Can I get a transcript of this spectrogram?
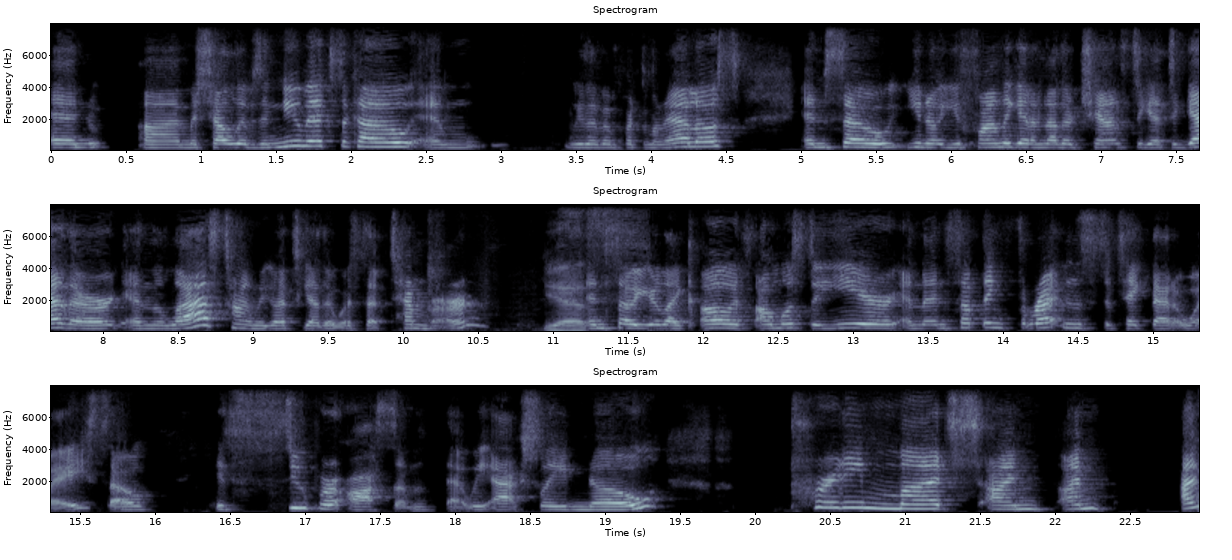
And uh, Michelle lives in New Mexico and we live in Puerto Morelos. And so, you know, you finally get another chance to get together. And the last time we got together was September. Yes. And so you're like, oh, it's almost a year, and then something threatens to take that away. So it's super awesome that we actually know pretty much I'm I'm I'm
